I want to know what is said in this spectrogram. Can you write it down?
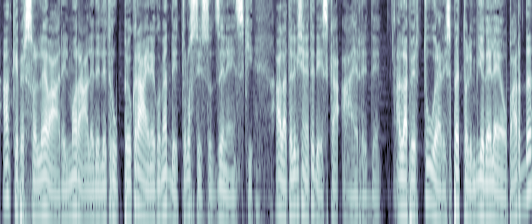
anche per sollevare il morale delle truppe ucraine, come ha detto lo stesso Zelensky alla televisione tedesca ARD. All'apertura rispetto all'invio dei Leopard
